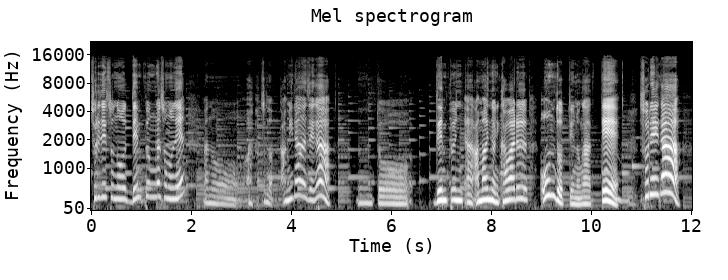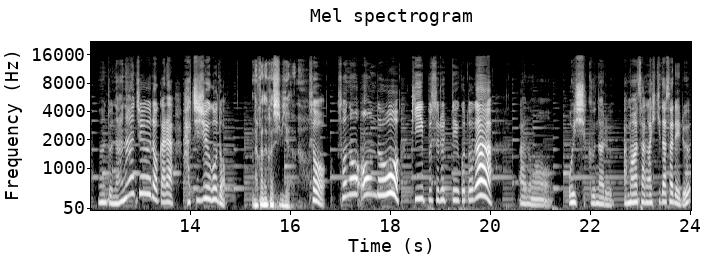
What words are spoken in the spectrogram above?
それでそのでんぷんがそのねあのーあそのアミラーゼがうんとでんぷんあ甘いのに変わる温度っていうのがあってそれが、うん、と70度から85度。なかなかシビアだなそう。その温度をキープするっていうことがあの美味しくなる甘さが引き出される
